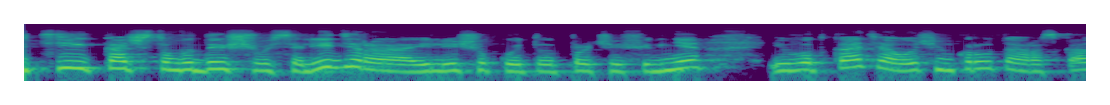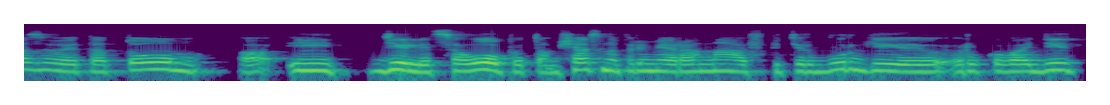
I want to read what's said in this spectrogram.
пяти качествам выдающегося лидера или еще какой-то прочей фигне. И вот Катя очень круто рассказывает о том а, и делится опытом. Сейчас, например, она в Петербурге руководит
